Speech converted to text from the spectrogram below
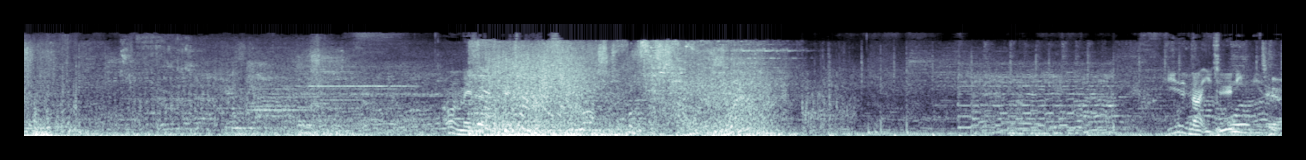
him. Someone made that. He did not use any meter.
